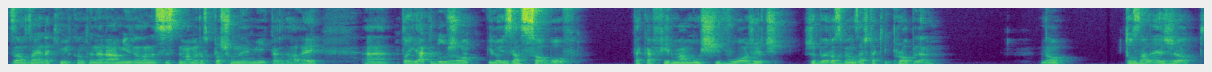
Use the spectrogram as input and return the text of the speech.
zarządzanie takimi kontenerami, związane z systemami rozproszonymi i tak dalej, to jak dużą ilość zasobów taka firma musi włożyć, żeby rozwiązać taki problem? No, to zależy od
